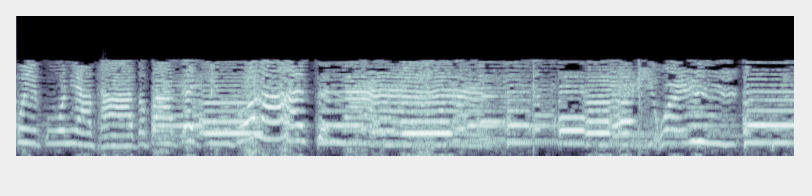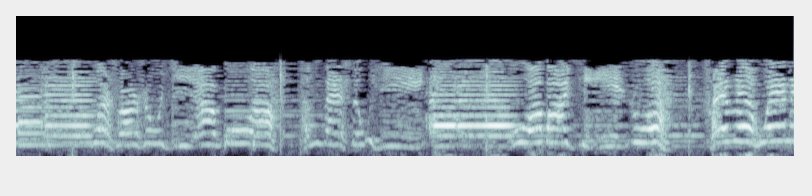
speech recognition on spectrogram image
灰姑娘她都把个金镯拉怎呐？捧在手心，我把金镯揣在怀里，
